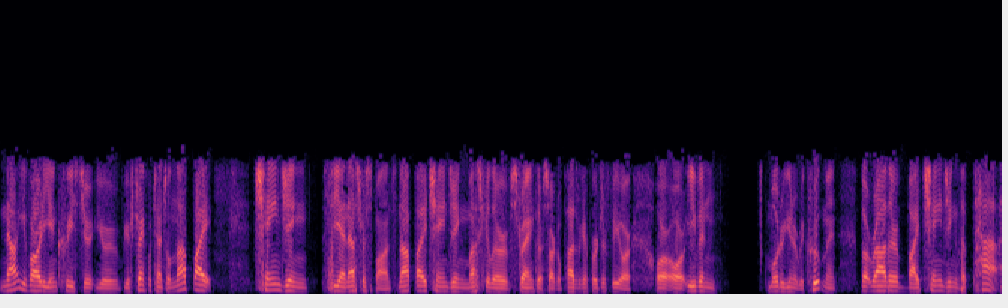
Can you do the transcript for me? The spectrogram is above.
now you've already increased your, your, your strength potential, not by changing CNS response, not by changing muscular strength or sarcoplasmic hypertrophy or, or, or even motor unit recruitment, but rather by changing the path.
